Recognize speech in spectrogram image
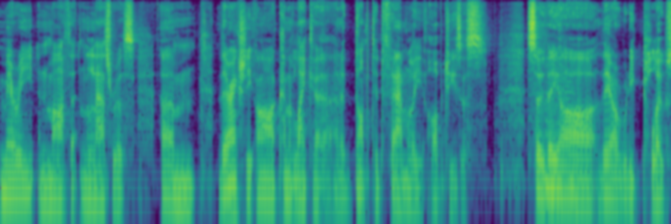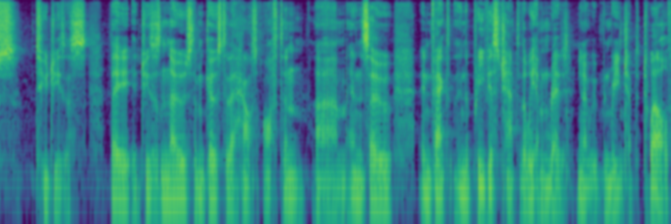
Mary and Martha and Lazarus, um, they actually are kind of like a, an adopted family of Jesus. So they are they are really close to Jesus. They Jesus knows them, goes to their house often, um, and so in fact, in the previous chapter that we haven't read, you know, we've been reading chapter twelve.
